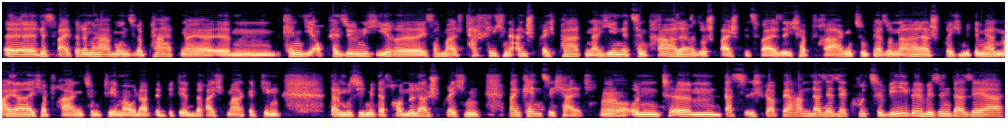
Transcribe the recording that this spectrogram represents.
Äh, des Weiteren haben unsere Partner, ähm, kennen die auch persönlich ihre, ich sag mal, fachlichen Ansprechpartner hier in der Zentrale. Also beispielsweise, ich habe Fragen zum Personal, dann spreche ich mit dem Herrn Meier, ich habe Fragen zum Thema oder bitte im Bereich Marketing, dann muss ich mit der Frau Müller sprechen. Man kennt sich halt. Ne? Und ähm, das, ich glaube, wir haben da sehr, sehr kurze Wege. Wir sind da sehr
